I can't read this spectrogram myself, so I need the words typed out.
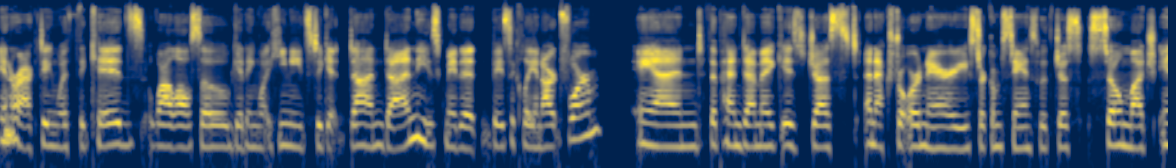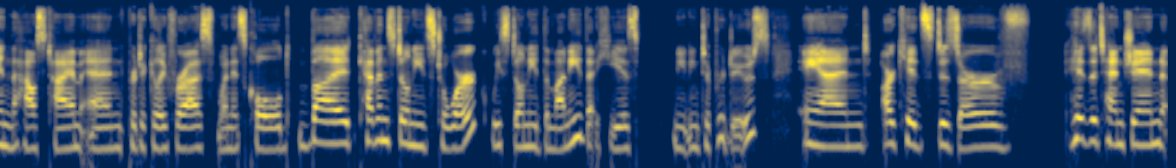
interacting with the kids while also getting what he needs to get done done. He's made it basically an art form. And the pandemic is just an extraordinary circumstance with just so much in the house time, and particularly for us when it's cold. But Kevin still needs to work. We still need the money that he is needing to produce. And our kids deserve his attention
